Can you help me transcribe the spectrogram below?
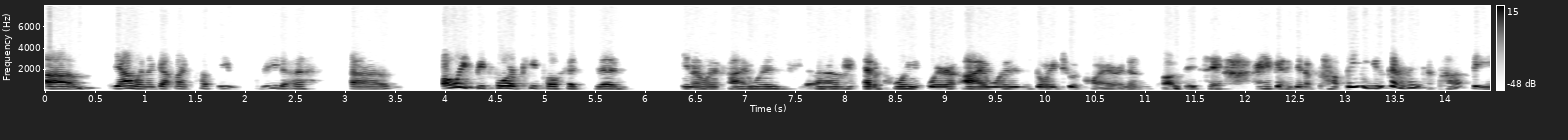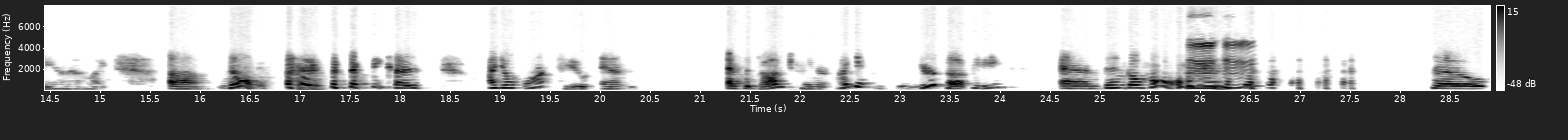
um, yeah, when I got my puppy Rita, uh, always before people had said, you know, if I was um, at a point where I was going to acquire another dog, they'd say, "Are you going to get a puppy? You can raise a puppy." And I'm like, uh, "No, because I don't want to." And as a dog trainer, I get to see your puppy and then go home. Mm-hmm. so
